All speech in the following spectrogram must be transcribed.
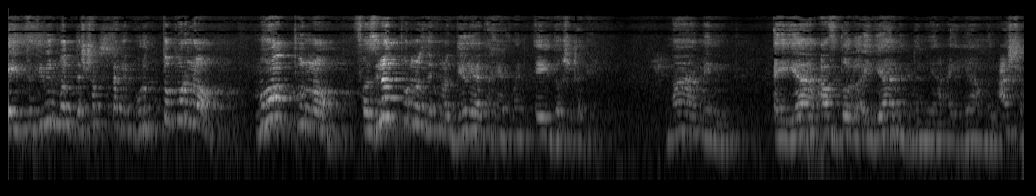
এই পৃথিবীর মধ্যে সবথেকে গুরুত্বপূর্ণ মহৎপূর্ণ ফজিলতপূর্ণ যে কোনো দিন হয়ে থাকে এই দশটাকে মা মিন أيام أفضل أيام الدنيا أيام العشر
